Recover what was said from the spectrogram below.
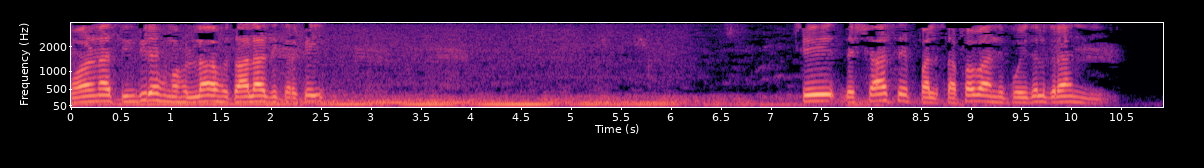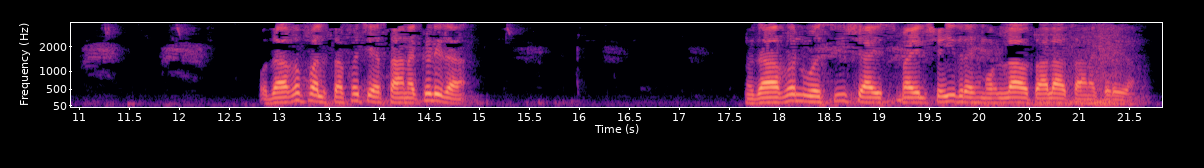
مولانا سیندی رحمه الله تعالی ذکر کوي چې د شاسه فلسفه باندې پویدل ګران دي او داغه فلسفه چې اسانه کړی دا نو داغن وسی شاه اسماعیل شهید رحمه الله تعالی اسانه کړی دا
